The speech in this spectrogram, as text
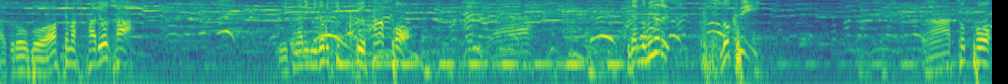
あグローブを合わせました。両者。いきなりミドルキックサガット左のミドル。ロックリーあちょっと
